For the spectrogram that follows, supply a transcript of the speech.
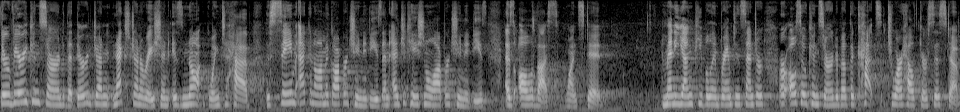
They're very concerned that their gen next generation is not going to have the same economic opportunities and educational opportunities as all of us once did. Many young people in Brampton Centre are also concerned about the cuts to our healthcare system.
